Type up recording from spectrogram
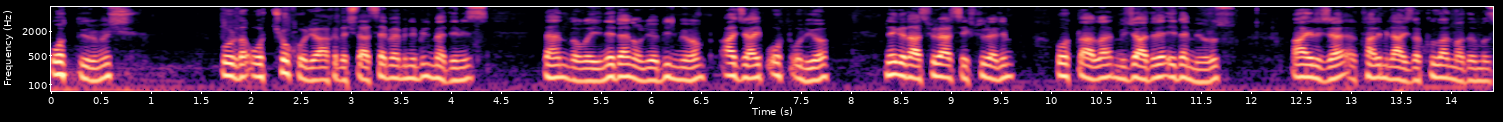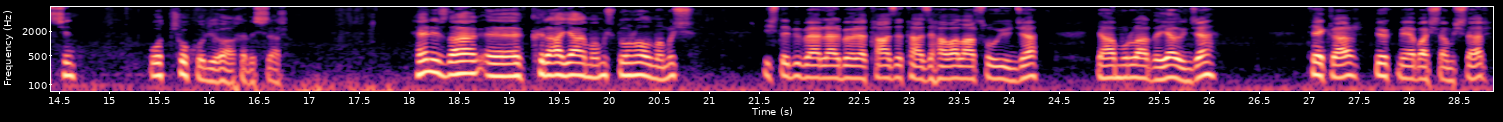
ot bürümüş. Burada ot çok oluyor arkadaşlar. Sebebini bilmediğimizden dolayı neden oluyor bilmiyorum. Acayip ot oluyor. Ne kadar sürersek sürelim otlarla mücadele edemiyoruz. Ayrıca tarım ilacı kullanmadığımız için ot çok oluyor arkadaşlar. Henüz daha e, kıra yağmamış, donu olmamış. İşte biberler böyle taze taze havalar soğuyunca, yağmurlar da yağınca tekrar dökmeye başlamışlar.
